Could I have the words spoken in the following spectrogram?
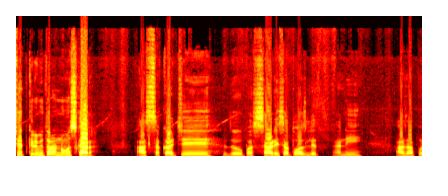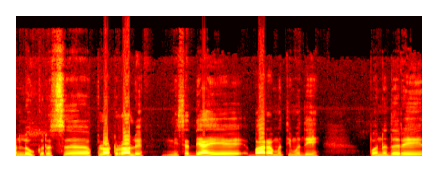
शेतकरी मित्रांनो नमस्कार. आज सकाळचे जवळपास साडेसात वाजलेत आणि आज आपण लवकरच प्लॉटवर आलो आहे मी सध्या आहे बारामतीमध्ये. पनदरे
